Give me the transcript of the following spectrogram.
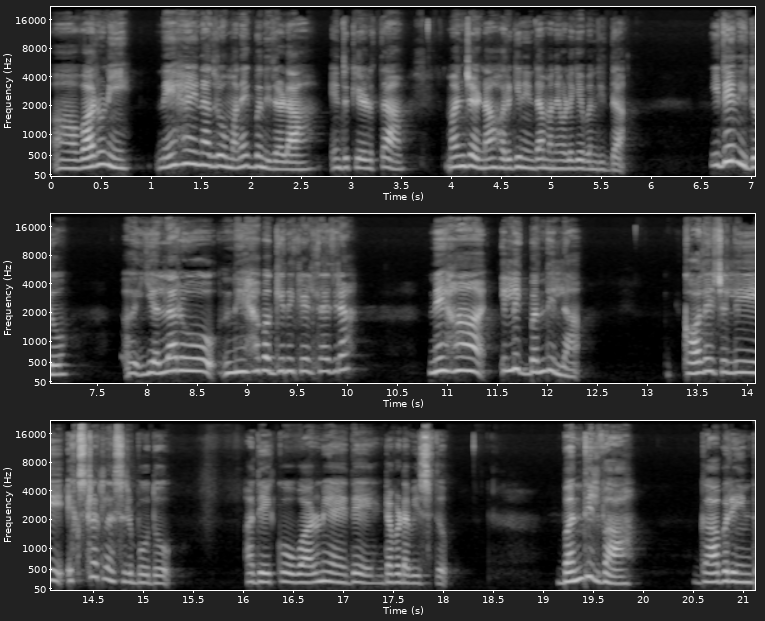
"ಆ, ವಾರುಣಿ ನೇಹ ಏನಾದರೂ ಮನೆಗೆ ಬಂದಿದ್ದಾಳಾ? ಎಂದು ಕೇಳುತ್ತಾ ಮಂಜಣ್ಣ ಹೊರಗಿನಿಂದ ಮನೆಯೊಳಗೆ ಬಂದಿದ್ದ. ಇದೇನಿದು? ಎಲ್ಲರೂ ನೇಹ ಬಗ್ಗೆನೇ ಕೇಳ್ತಾ ಇದ್ದೀರಾ? ನೇಹ ಇಲ್ಲಿಗೆ ಬಂದಿಲ್ಲ. ಕಾಲೇಜಲ್ಲಿ ಎಕ್ಸ್ಟ್ರಾ ಕ್ಲಾಸ್ ಇರ್ಬೋದು. ಅದೇಕೋ ವಾರುಣಿಯ ಎದೆ ಡಬಡಬೀಸಿತು. ಬಂದಿಲ್ವಾ? ಗಾಬರಿಯಿಂದ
